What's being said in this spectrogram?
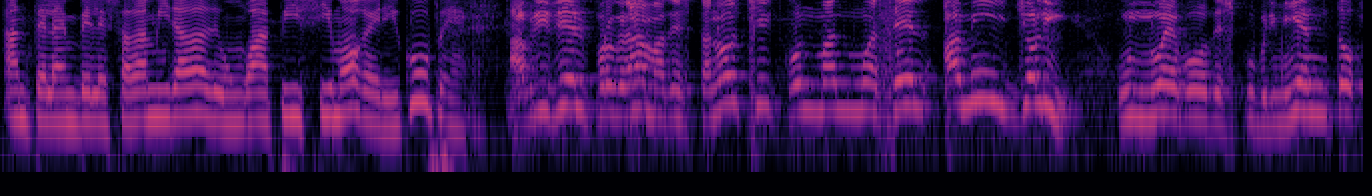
ante la embelesada mirada de un guapísimo Gary Cooper. Abriré el programa de esta noche con Mademoiselle Ami Jolie, un nuevo descubrimiento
